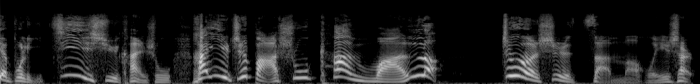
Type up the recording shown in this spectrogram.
也不理，继续看书，还一直把书看完了。这是怎么回事儿？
